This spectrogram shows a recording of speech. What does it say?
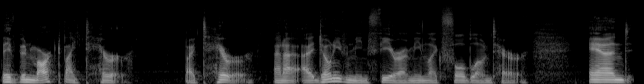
They've been marked by terror, by terror and I, I don't even mean fear, I mean like full blown terror. And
